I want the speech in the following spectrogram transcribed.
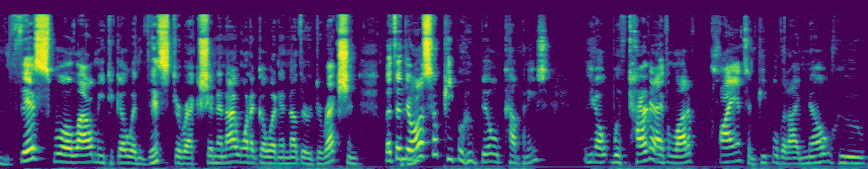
this will allow me to go in this direction and i want to go in another direction but then there are Mhm. also people who build companies you know with target i have a lot of clients and people that i know who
